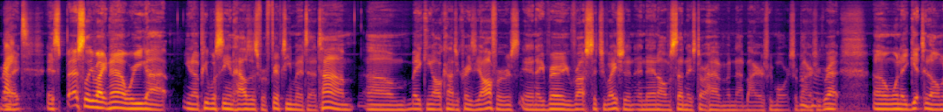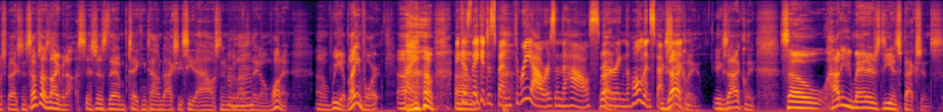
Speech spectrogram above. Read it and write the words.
right? Right. Especially right now where you got you know people seeing houses for 15 minutes at a time, um, making all kinds of crazy offers in a very rushed situation, and then all of a sudden they start having that buyer's remorse or buyer's regret uh, when they get to the home inspection. Sometimes not even us; it's just them taking time to actually see the house and realizing they don't want it. um, we get blamed for it. Right. Um, because they get to spend three hours in the house Right. during the home inspection. Exactly. Exactly. So, how do you manage the inspections?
